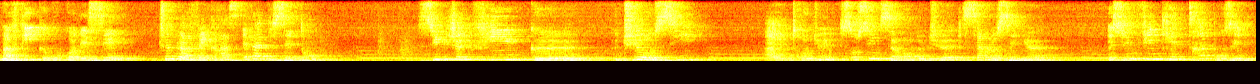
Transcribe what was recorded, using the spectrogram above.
ma fille que vous connaissez, Dieu lui a fait grâce, elle a 17 ans. C'est une jeune fille que Dieu aussi a introduite. C'est aussi une servante de Dieu, elle sert le Seigneur. Et c'est une fille qui est très posée.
